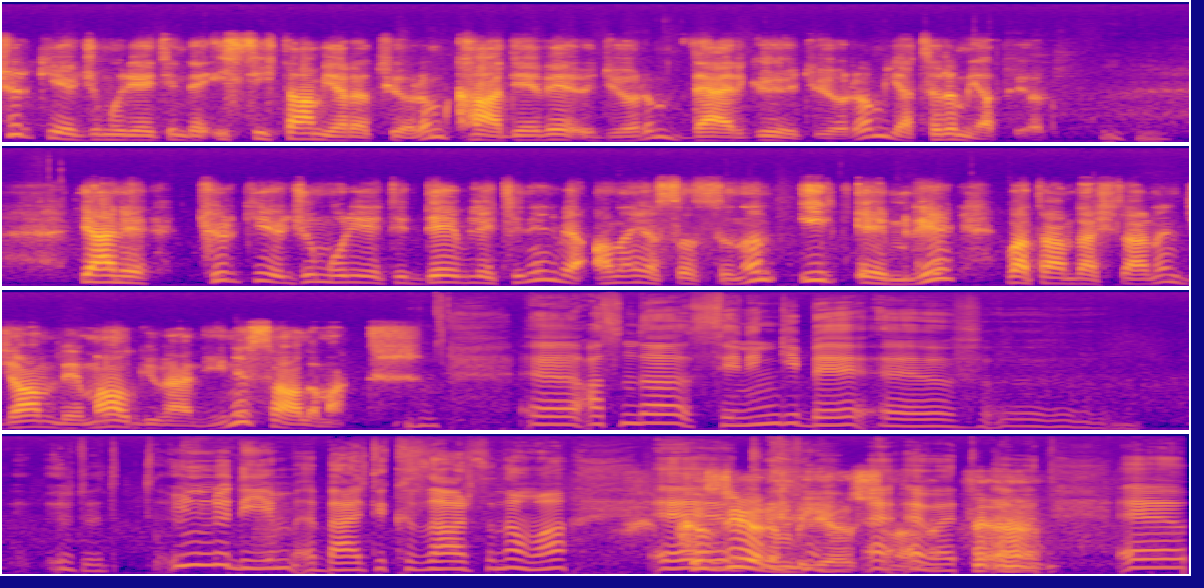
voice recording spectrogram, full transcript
Türkiye Cumhuriyeti'nde istihdam yaratıyorum, KDV ödüyorum, vergi ödüyorum, yatırım yapıyorum. Yani Türkiye Cumhuriyeti Devleti'nin ve anayasasının ilk emri vatandaşlarının can ve mal güvenliğini sağlamaktır. E, aslında senin gibi e, e, ünlü diyeyim e, belki kızarsın ama e, Kızıyorum biliyorsun. Evet, evet. E,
